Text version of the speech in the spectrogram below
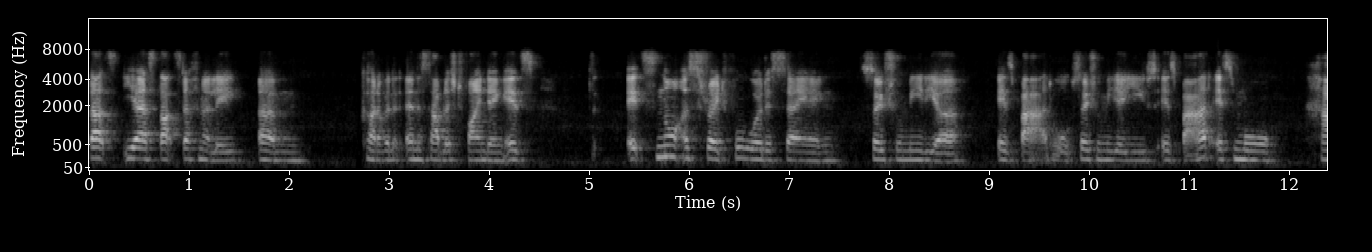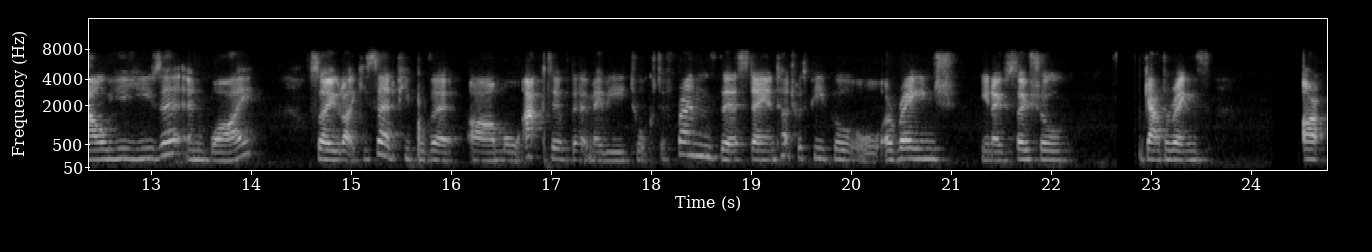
That's yes, that's definitely um, kind of an, an established finding. It's it's not as straightforward as saying social media is bad or social media use is bad. It's more how you use it and why. So, like you said, people that are more active, that maybe talk to friends, that stay in touch with people or arrange, you know, social gatherings, are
